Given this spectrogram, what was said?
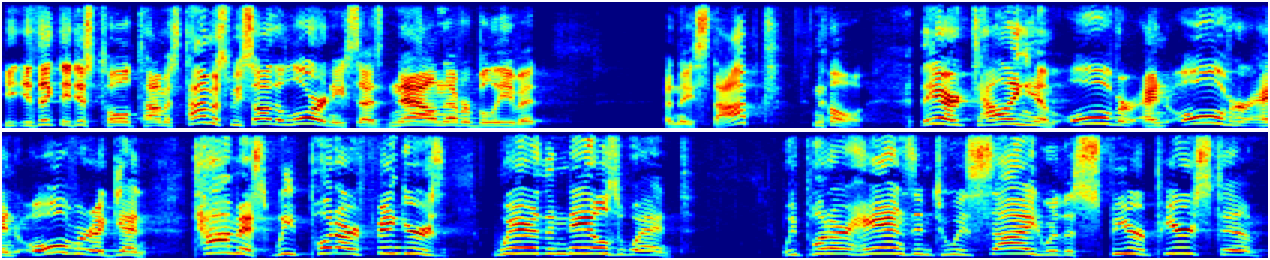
You, you think they just told Thomas, Thomas, we saw the Lord. And he says, Now I'll never believe it. And they stopped? No. They are telling him over and over and over again Thomas, we put our fingers where the nails went. We put our hands into his side where the spear pierced him.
